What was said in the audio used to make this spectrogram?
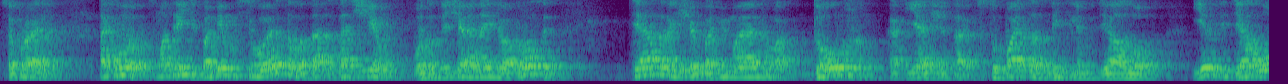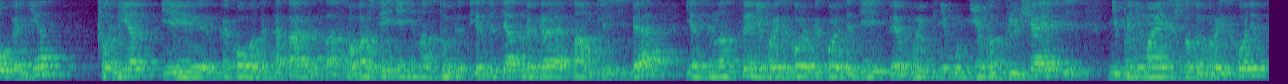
Все правильно. Так вот, смотрите, помимо всего этого, да, зачем, вот отвечая на эти вопросы, театр еще, помимо этого, должен, как я считаю, вступать со зрителем в диалог. Если диалога нет, то нет и какого-то катарсиса, освобождения не наступит. Если театр играет сам для себя, если на сцене происходит какое-то действие, вы к нему не подключаетесь, не понимаете, что там происходит,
